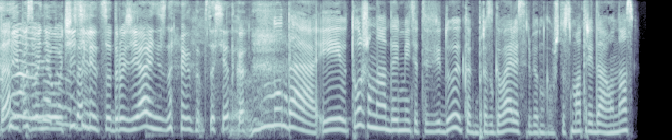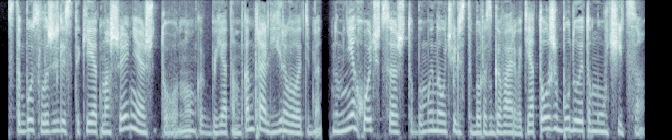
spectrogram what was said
Да. Ей позвонила учительница, друзья, я не знаю, соседка. Ну да, и тоже надо иметь это в виду и как бы разговаривать с ребенком, что смотри, да, у нас с тобой сложились такие отношения, что, ну, как бы я там контролировала тебя. Но мне хочется, чтобы мы научились с тобой разговаривать. Я тоже буду этому учиться.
